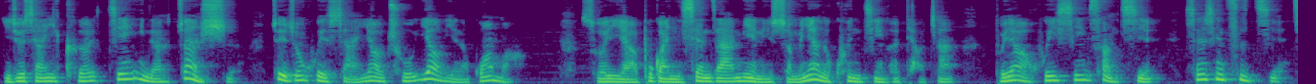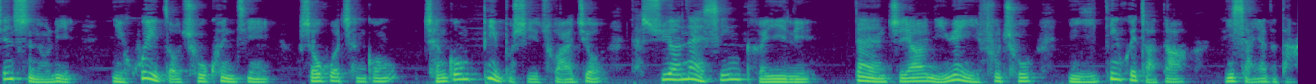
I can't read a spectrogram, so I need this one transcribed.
你就像一颗坚硬的钻石，最终会闪耀出耀眼的光芒。所以啊，不管你现在面临什么样的困境和挑战，不要灰心丧气，相信自己，坚持努力，你会走出困境，收获成功。成功并不是一蹴而就，它需要耐心和毅力。但只要你愿意付出，你一定会找到你想要的答案。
